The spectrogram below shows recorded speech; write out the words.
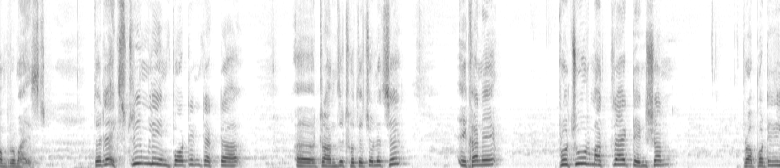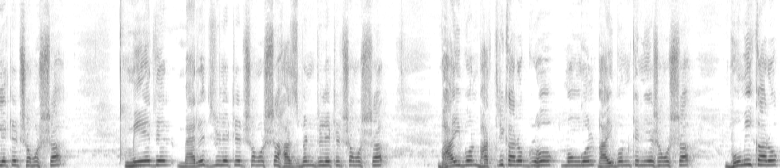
কম্প্রোমাইজড তো এটা এক্সট্রিমলি ইম্পর্ট্যান্ট একটা ট্রানজিট হতে চলেছে। এখানে প্রচুর মাত্রায় টেনশন প্রপার্টি রিলেটেড সমস্যা, মেয়েদের ম্যারেজ রিলেটেড সমস্যা হাজব্যান্ড রিলেটেড সমস্যা ভাই বোন ভাতৃকারক গ্রহ মঙ্গল ভাই বোনকে নিয়ে সমস্যা, ভূমিকারক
